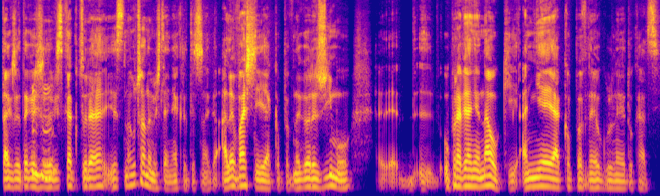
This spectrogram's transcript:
także tego Mhm. środowiska, które jest nauczone myślenia krytycznego, ale właśnie jako pewnego reżimu e, d- uprawiania nauki, a nie jako pewnej ogólnej edukacji.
